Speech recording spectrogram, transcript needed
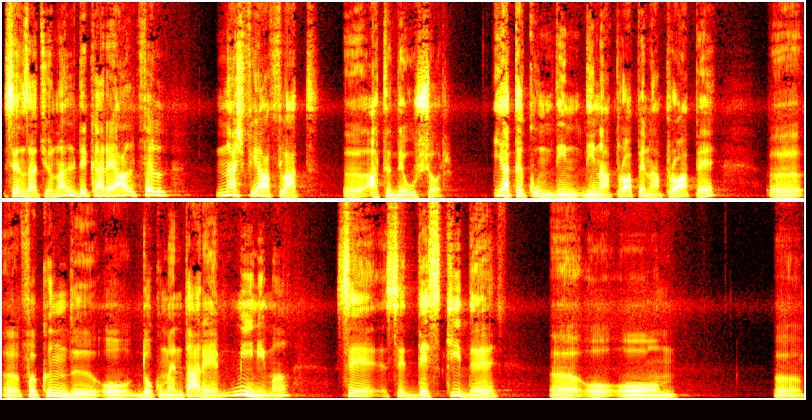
senzațional de care altfel n-aș fi aflat uh, atât de ușor. Iată cum, din, din aproape în aproape, uh, uh, făcând uh, o documentare minimă, se, se deschide uh, o, o uh,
